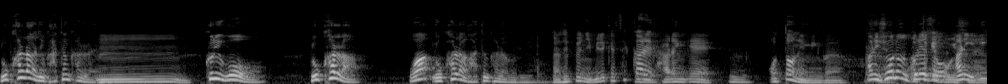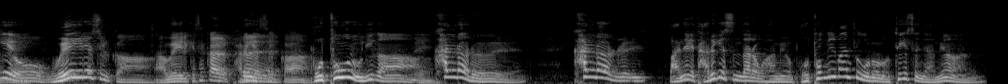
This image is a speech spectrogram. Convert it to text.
요 컬러가 지금 같은 컬러예요. 음. 그리고 요 컬러 와요 컬러가 같은 컬러거든요. 자, 대표님, 이렇게 색깔이 다른 게 어떤 의미인가요? 아니 저는 그래서? 아니 이게요 왜 이랬을까? 아, 왜 이렇게 색깔 다르게 네. 쓸까? 보통은 우리가 네. 칼라를 칼라를 만약에 다르게 쓴다라고 하면 보통 일반적으로는 어떻게 쓰냐면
